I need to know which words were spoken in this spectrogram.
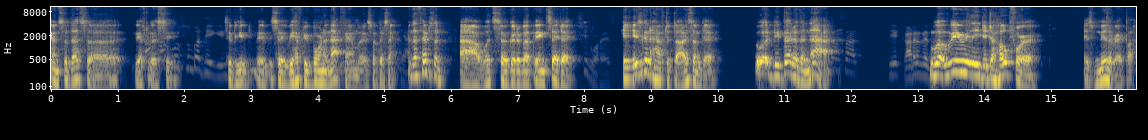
and so that's, uh, we have to go see. To be, so we have to be born in that family, is what they're saying. And the third son, ah, what's so good about being Sete? He's going to have to die someday. What would be better than that. What we really need to hope for is Milarepa.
